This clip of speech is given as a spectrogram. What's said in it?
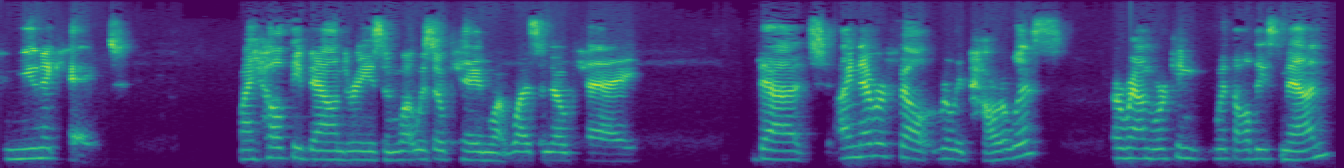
communicate my healthy boundaries and what was okay and what wasn't okay that I never felt really powerless around working with all these men.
